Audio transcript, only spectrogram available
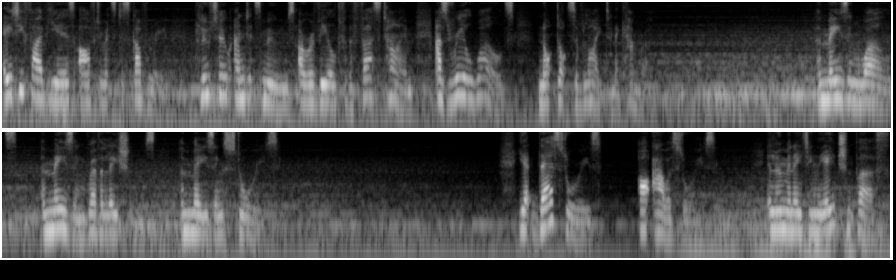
85 years after its discovery, Pluto and its moons are revealed for the first time as real worlds, not dots of light in a camera. Amazing worlds, amazing revelations, amazing stories. Yet their stories are our stories, illuminating the ancient birth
